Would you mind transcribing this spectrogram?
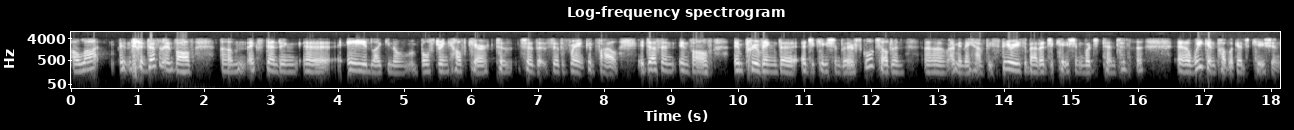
a lot. It doesn't involve um, extending uh, aid, like you know, bolstering healthcare to to the to the rank and file. It doesn't involve improving the education of their school children. Uh, I mean, they have these theories about education which tend to uh, weaken public education.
